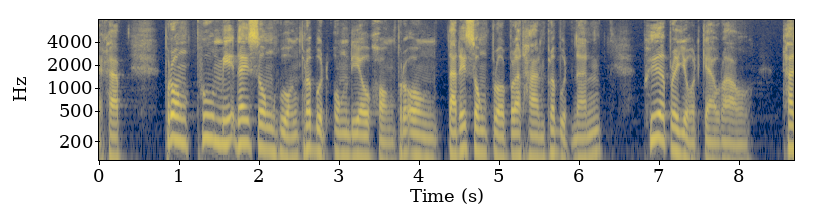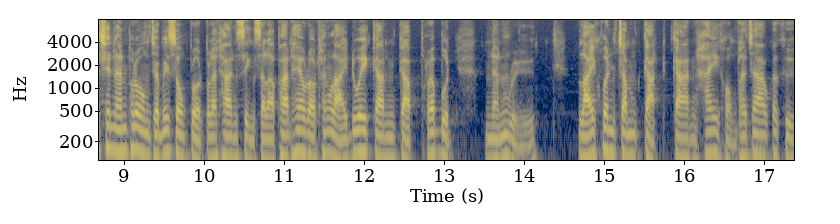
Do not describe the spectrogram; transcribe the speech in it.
นะครับ พระองค์ผู้มิได้ทรงห่วงพระบุตรองค์เดียวของพระองค์ แต่ได้ทรงโปรดประทานพระบุตรนั้น เพื่อประโยชน์แก่เรา ถ้าเช่นนั้นพระองค์จะไม่ทรงโปรดประทานสิ่งสารพัดให้เราทั้งหลายด้วยกันกับพระบุตรนั้นหรือ หลายคนจำกัดการให้ของพระเจ้าก็คือ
